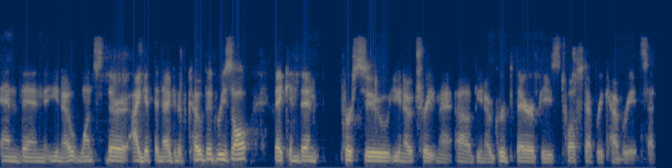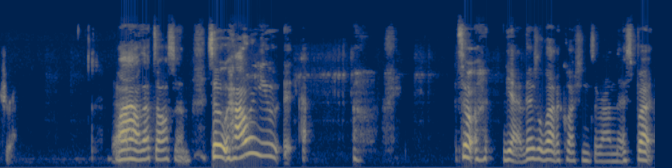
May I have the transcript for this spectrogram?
and then you know, once they're, I get the negative COVID result, they can then pursue you know treatment of you know group therapies, 12 step recovery, etc. Wow, that's awesome. So, how are you? So, yeah, there's a lot of questions around this, but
